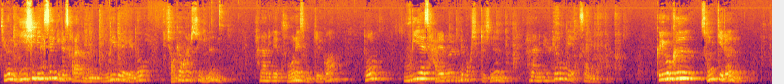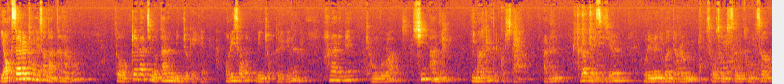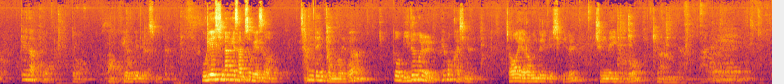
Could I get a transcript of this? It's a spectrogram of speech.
지금 21세기를 살아가는 우리들에게도 적용할 수 있는 하나님의 구원의 손길과 또 우리의 삶을 회복시키시는 하나님의 회복의 역사입니다. 그리고 그 손길은 역사를 통해서 나타나고 또 깨닫지 못하는 민족에게 어리석은 민족들에게는 하나님의 경고와 심판이 임하게 될 것이다. 라는 그런 메시지를 우리는 이번 여름 소선지서를 통해서 깨닫고 또 어, 배우게 되었습니다. 우리의 신앙의 삶 속에서 참된 경건과 또 믿음을 회복하시는 저와 여러분들이 되시기를 주님의 이름으로 기원합니다.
